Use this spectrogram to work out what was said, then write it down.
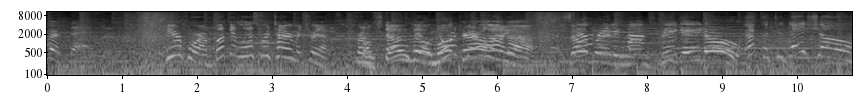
birthday. Here for our bucket list retirement trip from, from Stoneville, North Carolina. Celebrating Mom's Big 8 0 at the Today Show.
